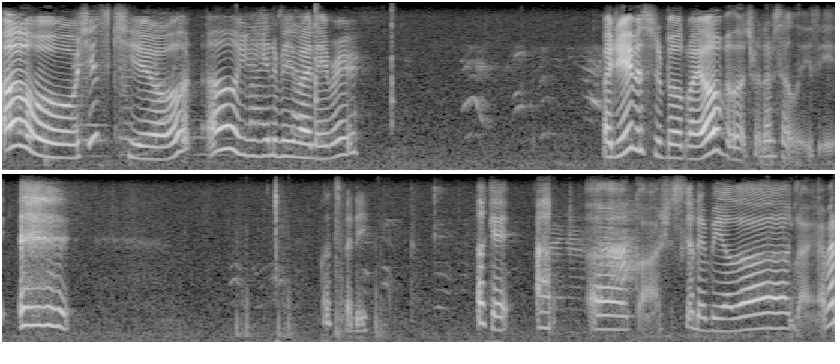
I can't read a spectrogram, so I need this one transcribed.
Oh, she's cute. Oh, you're gonna be my neighbor? My dream is to build my own village, but I'm so lazy. That's funny. Okay. Uh, oh gosh, it's gonna be a long night. I might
